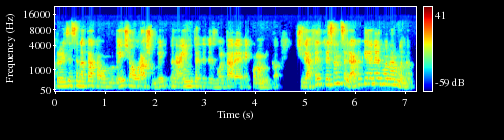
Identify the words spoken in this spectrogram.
prioritizeze sănătatea omului și a orașului înainte de dezvoltare economică. Și la fel trebuie să înțeleagă că ele merg mână în mână.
